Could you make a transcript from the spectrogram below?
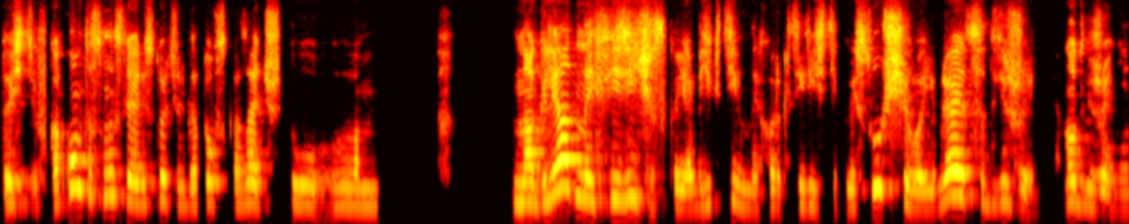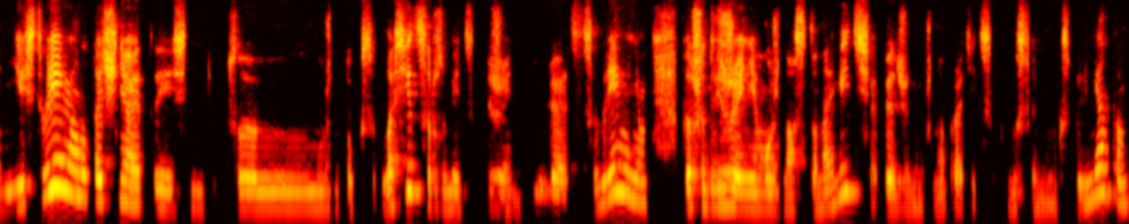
То есть в каком-то смысле Аристотель готов сказать, что эм, наглядной физической объективной характеристикой сущего является движение но движение не есть время, он уточняет, и с ним тут э, можно только согласиться. Разумеется, движение является временем, потому что движение можно остановить, опять же, нужно обратиться к мысленным экспериментам.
